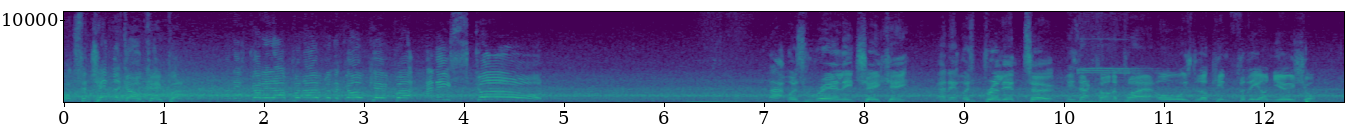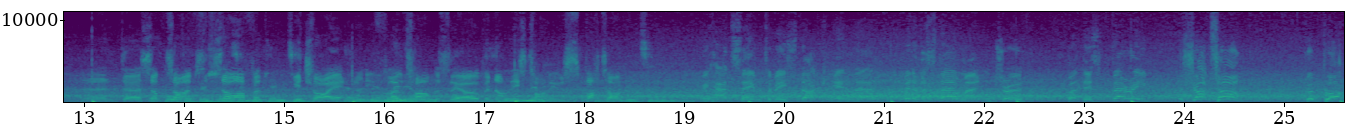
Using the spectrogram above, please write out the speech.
Wants to chip the goalkeeper. And he's got it up and over the goalkeeper, and he scored! That was really cheeky, and it was brilliant too. He's that kind of player, always looking for the unusual. And uh, sometimes, so often, you try it and it floats harmlessly over. Not this time, he was spot on. We had seemed to be stuck in a bit of a stalemate, in truth, but this very... The shot's on! Good block.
